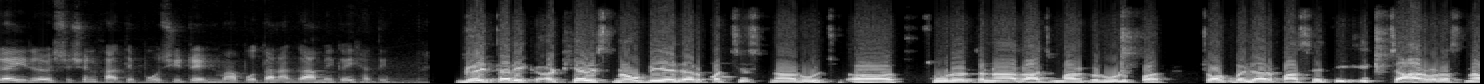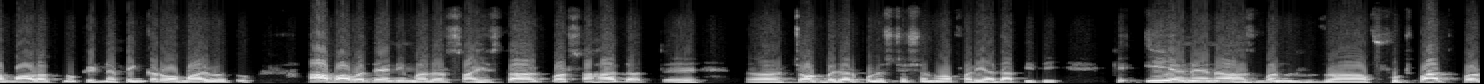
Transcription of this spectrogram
લઈ રેલવે સ્ટેશન ખાતે પહોંચી ટ્રેનમાં પોતાના ગામે ગઈ હતી. ગઈ તારીખ અઠ્યાવીસ નવ બે હજાર પચીસ ના રોજ સુરતના રાજમાર્ગ રોડ પર ચોક બજાર પાસેથી એક ચાર વર્ષના બાળકનું કિડનેપિંગ કરવામાં આવ્યું હતું. આ બાબતે એની મધર શાહિસ્તા અકબર શહાદત એ ચોક બજાર પોલીસ સ્ટેશનમાં ફરિયાદ આપી હતી કે એ અને એના હસબન્ડ ફૂટપાથ પર,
